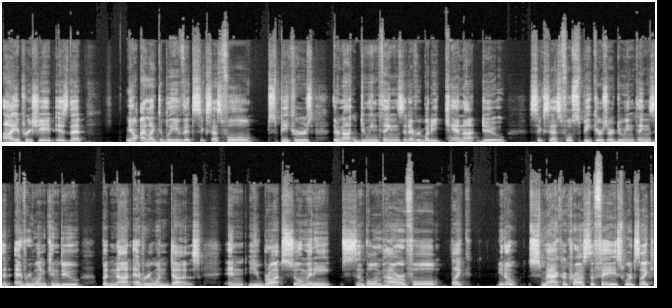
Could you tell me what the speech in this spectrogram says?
I appreciate is that you know, I like to believe that successful speakers, they're not doing things that everybody cannot do. Successful speakers are doing things that everyone can do, but not everyone does. And you brought so many simple and powerful, like, you know, smack across the face where it's like,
